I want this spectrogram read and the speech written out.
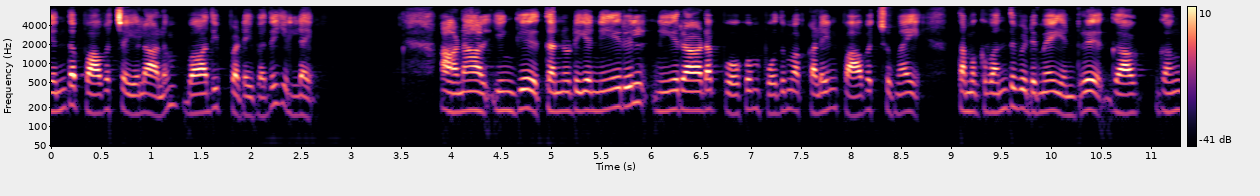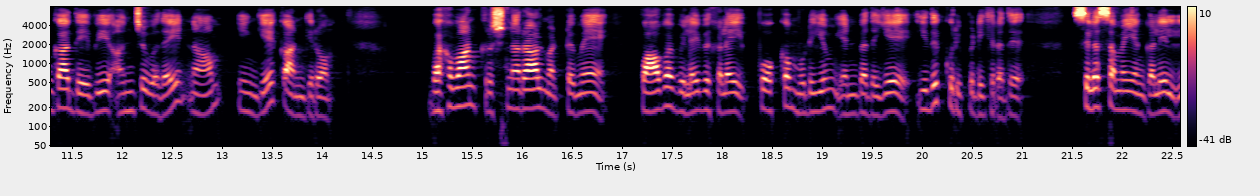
எந்த பாவச் செயலாலும் பாதிப்படைவது இல்லை. ஆனால் இங்கு தன்னுடைய நீரில் நீராடப் போகும் பொதுமக்களின் பாவச்சுமை தமக்கு வந்துவிடுமே என்று கா கங்காதேவி அஞ்சுவதை நாம் இங்கே காண்கிறோம். பகவான் கிருஷ்ணரால் மட்டுமே பாவ விளைவுகளை போக்க முடியும் என்பதையே இது குறிப்பிடுகிறது. சில சமயங்களில்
